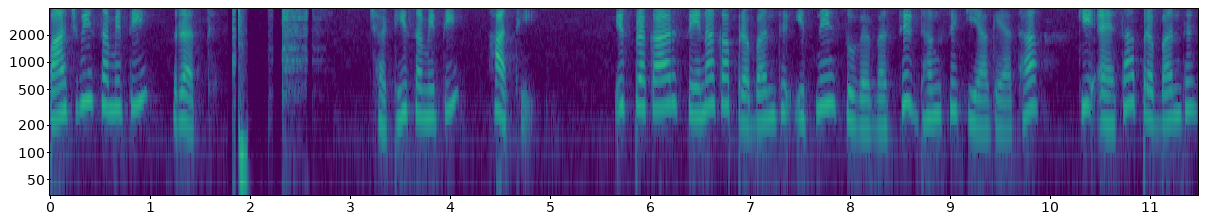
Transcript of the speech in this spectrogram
पांचवी समिति, रथ। छठी समिति, हाथी। इस प्रकार सेना का प्रबंध इतने सुव्यवस्थित ढंग से किया गया था कि ऐसा प्रबंध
